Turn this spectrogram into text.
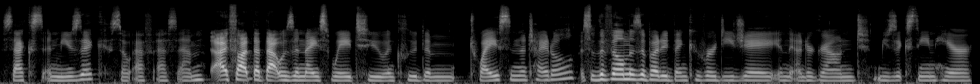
sex, and music, so FSM. I thought that that was a nice way to include them twice in the title. So the film is about a Vancouver DJ in the underground music scene here,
